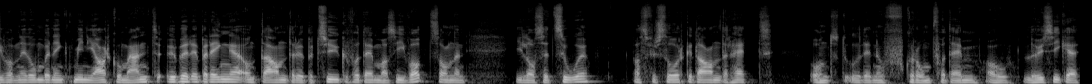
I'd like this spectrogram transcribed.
ich will nicht unbedingt meine Argumente überbringen und den anderen überzeugen von dem, was ich will, sondern ich höre zu, was für Sorgen der andere hat und dann aufgrund von dem auch Lösungen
